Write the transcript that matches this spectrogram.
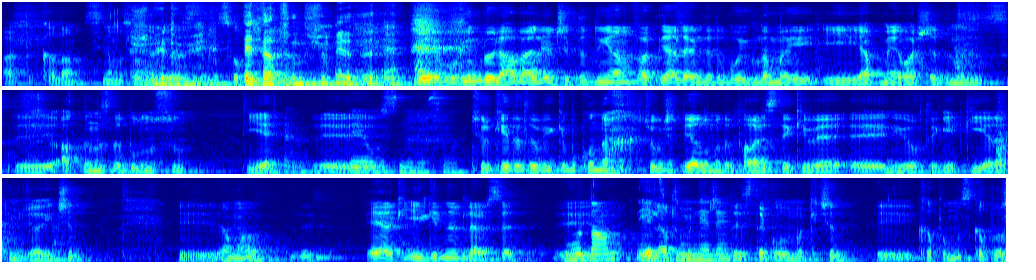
artık kalan sinema El atın şuraya. Ve bugün böyle haberleri çıktı. Dünyanın farklı yerlerinde de bu uygulamayı e, yapmaya başladığınız e, aklınızda bulunsun diye. Evet, Ee, Beyoğlu sineması. Türkiye'de tabii ki bu konuda çok ciddiye alınmadı. Paris'teki ve e, New York'taki etkiyi yaratmayacağı için. E, ama e, eğer ki ilgilenirlerse e, Buradan el atmak için, destek olmak için e, kapımız kapalı.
